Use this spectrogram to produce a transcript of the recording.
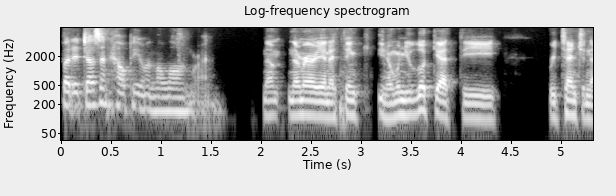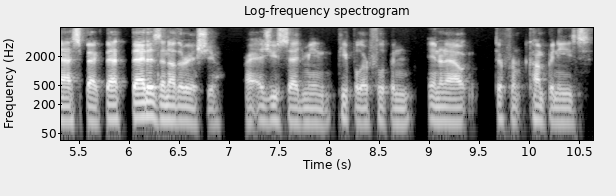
but it doesn't help you in the long run. Now, now Marian, I think you know when you look at the retention aspect, that that is another issue, right? As you said, I mean, people are flipping in and out different companies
